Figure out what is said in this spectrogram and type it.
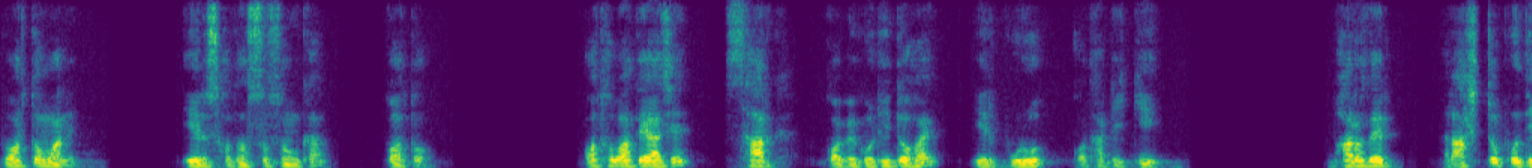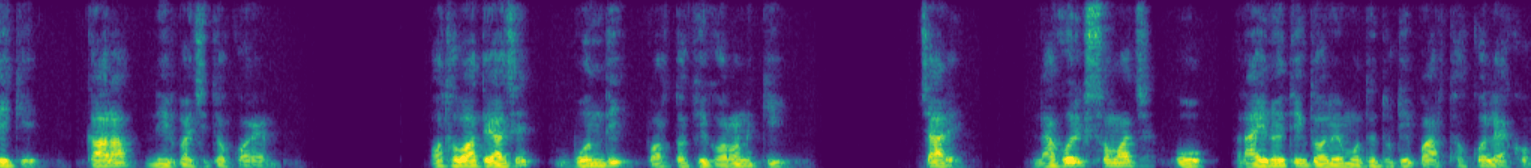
বর্তমানে এর সদস্য সংখ্যা কত? অথবাতে আছে, সার্ক কবে গঠিত হয়? এর পুরো কথাটি কি? ভারতের রাষ্ট্রপতিকে কারা নির্বাচিত করেন? অথবাতে আছে বন্দি প্রত্যক্ষীকরণ কি? চারে, নাগরিক সমাজ ও রাজনৈতিক দলের মধ্যে দুটি পার্থক্য লেখো।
